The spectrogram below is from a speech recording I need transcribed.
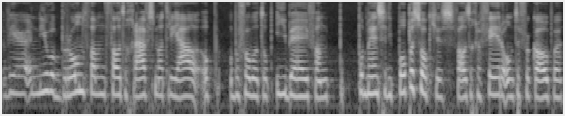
weer een nieuwe bron van fotografisch materiaal op, op bijvoorbeeld op eBay van mensen die poppensokjes fotograferen om te verkopen.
